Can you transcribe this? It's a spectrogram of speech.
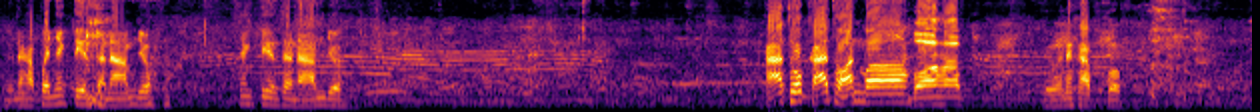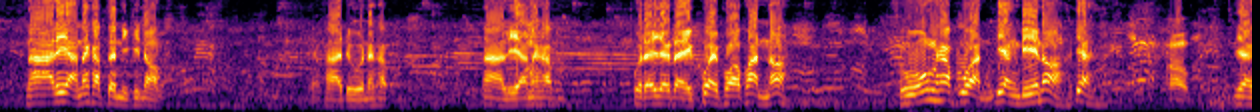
ดูนะครับเพิ่นยังตื่นสนามอยู่ ยังตื่นสนามอยู่ขาทุกขาถอนบอบอครับดูนะครับผมหน้าเลี้ยงนะครับตอนนี้พี่น้องเดี๋ยวพาดูนะครับ หน้าเลี้ยงนะครับ ผู้ใดอยากได้กล้วยพอพันธุ์เนาะสูงนะครับอ้วนเลี้ยงดีเนาะเลี้ยงครับเลี้ยง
